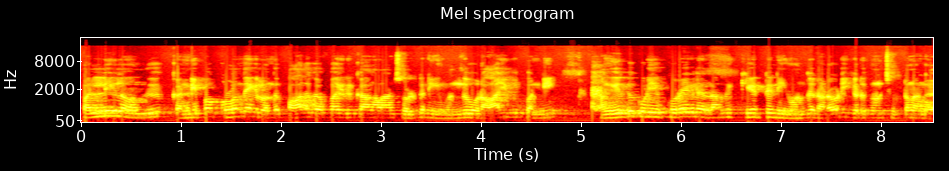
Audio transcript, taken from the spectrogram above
பள்ளிகளை வந்து கண்டிப்பா குழந்தைகள் வந்து பாதுகாப்பா இருக்காங்களான்னு சொல்லிட்டு நீங்க வந்து ஒரு ஆய்வு பண்ணி அங்க இருக்கக்கூடிய குறைகள் எல்லாமே கேட்டு நீங்க வந்து நடவடிக்கை எடுக்கணும்னு சொல்லிட்டு நாங்க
